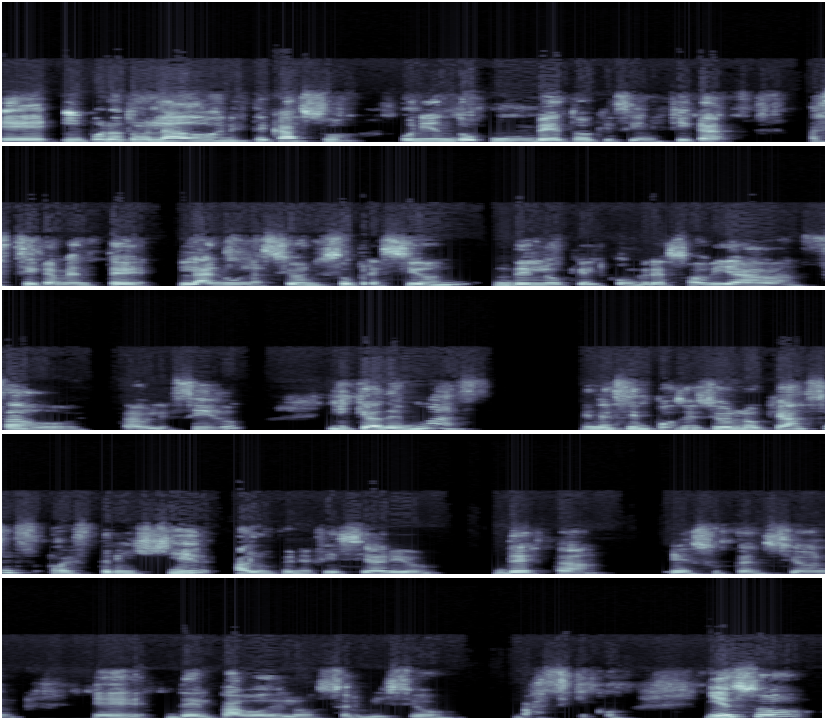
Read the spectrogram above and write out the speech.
eh, y por otro lado, en este caso, poniendo un veto que significa básicamente la anulación y supresión de lo que el Congreso había avanzado, establecido, y que además en esa imposición lo que hace es restringir a los beneficiarios de esta eh, suspensión eh, del pago de los servicios básicos. Y eso,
